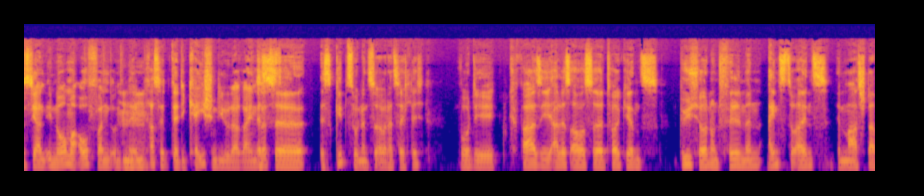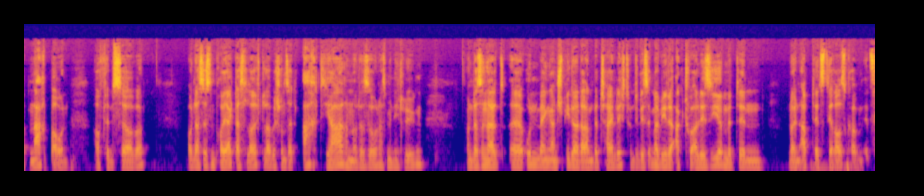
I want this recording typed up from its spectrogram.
das ist ja ein enormer Aufwand und eine Mhm. krasse Dedication, die du da Es, reinsetzt. äh, es gibt so einen Server tatsächlich, wo die quasi alles aus äh, Tolkiens Büchern und Filmen eins zu eins im Maßstab nachbauen auf dem Server. Und das ist ein Projekt, das läuft, glaube ich, schon seit acht Jahren oder so, lass mich nicht lügen. Und da sind halt äh, Unmengen an Spieler daran beteiligt und die das immer wieder aktualisieren mit den neuen Updates, die rauskommen, etc.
